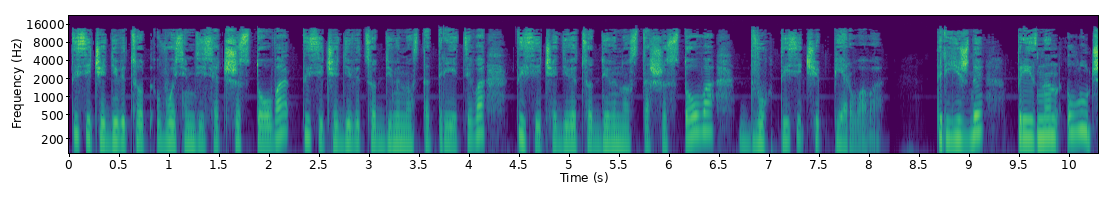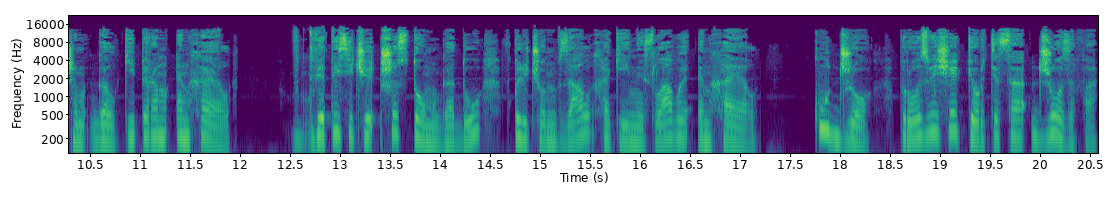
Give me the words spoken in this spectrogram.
1986, 1993, 1996, 2001. Трижды признан лучшим голкипером НХЛ. В 2006 году включен в зал хоккейной славы НХЛ. Куджо прозвище Кертиса Джозефа.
